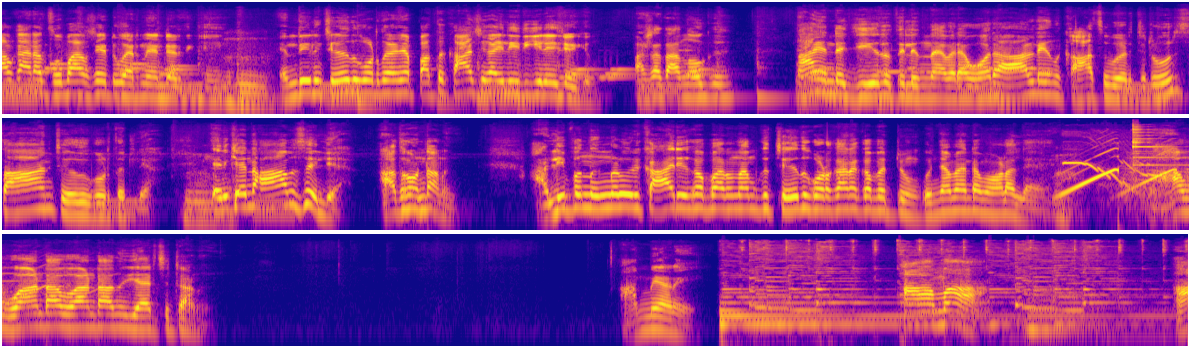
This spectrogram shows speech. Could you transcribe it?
ആൾക്കാരാ ശുപാർശയായിട്ട് വരുന്നത് എന്റെ അടുത്തേക്ക്? എന്തെങ്കിലും ചെയ്ത് കൊടുത്തു കഴിഞ്ഞാൽ പത്ത് കാശ് കയ്യിൽ ഇരിക്കില്ലേ ചോദിക്കും. പക്ഷെ താ നോക്ക് ഞാൻ എന്റെ ജീവിതത്തിൽ ഇന്നേ വരെ ഒരാളുടെ നിന്ന് കാശ് മേടിച്ചിട്ട് ഒരു സാധനം ചെയ്ത് കൊടുത്തിട്ടില്ല. എനിക്ക് അതിന്റെ ആവശ്യമില്ല. അതുകൊണ്ടാണ്. അല്ലിപ്പൊ നിങ്ങൾ ഒരു കാര്യമൊക്കെ പറഞ്ഞ് നമുക്ക് ചെയ്ത് കൊടുക്കാനൊക്കെ പറ്റും. കുഞ്ഞമ്മേന്റെ മോളല്ലേ? ആ വേണ്ട വേണ്ടാന്ന് വിചാരിച്ചിട്ടാണ്. അമ്മയാണേ. ആ അമ്മ ആ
